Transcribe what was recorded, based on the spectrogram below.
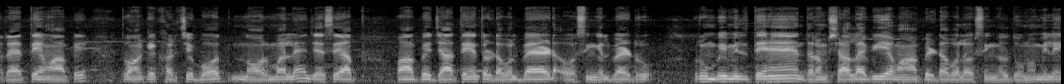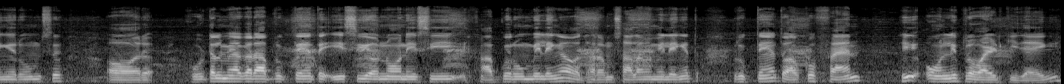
रहते हैं वहाँ पे तो वहाँ के खर्चे बहुत नॉर्मल हैं। जैसे आप वहाँ पे जाते हैं तो डबल बेड और सिंगल बेड रू, रूम भी मिलते हैं। धर्मशाला भी है वहाँ पे डबल और सिंगल दोनों मिलेंगे रूम्स और होटल में अगर आप रुकते हैं तो एसी और नॉन एसी आपको रूम मिलेंगे और धर्मशाला में मिलेंगे तो रुकते हैं तो आपको फ़ैन ही ओनली प्रोवाइड की जाएगी।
